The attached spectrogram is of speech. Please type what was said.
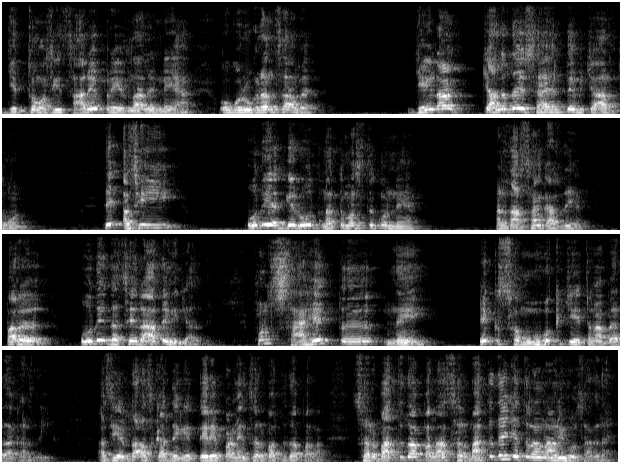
ਜਿੱਥੋਂ ਅਸੀਂ ਸਾਰੇ ਪ੍ਰੇਰਨਾ ਲੈਂਦੇ ਆ ਉਹ ਗੁਰੂ ਗ੍ਰੰਥ ਸਾਹਿਬ ਹੈ ਜਿਹੜਾ ਚੱਲਦਾ ਹੀ ਸਾਹਿਤ ਤੇ ਵਿਚਾਰ ਤੋਂ। ਆ ਤੇ ਅਸੀਂ ਉਹਦੇ ਅੱਗੇ ਰੋਜ਼ ਨਤਮਸਤਕ ਹੁੰਨੇ ਆ ਅਰਦਾਸਾਂ ਕਰਦੇ ਆ ਪਰ ਉਹਦੇ ਦੱਸੇ ਰਾਹ ਤੇ ਨਹੀਂ ਚੱਲਦੇ। ਹੁਣ ਸਾਹਿਤ ਨੇ ਇੱਕ ਸਮੂਹਕ ਚੇਤਨਾ ਪੈਦਾ ਕਰਨੀ। ਅਸੀਂ ਅਰਦਾਸ ਕਰਦੇ ਕਿ ਤੇਰੇ ਭਾਣੇ ਸਰਬੱਤ ਦਾ ਭਲਾ ਸਰਬੱਤ ਦਾ ਭਲਾ ਸਰਬੱਤ ਦੇ ਯਤਨਾਂ ਨਾਲ ਹੀ ਹੋ ਸਕਦਾ ਹੈ।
